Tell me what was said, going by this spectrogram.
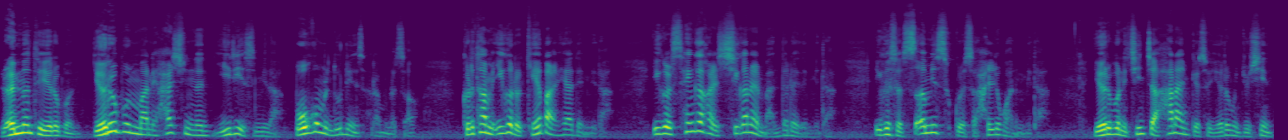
렘넌트 여러분, 여러분만이 할 수 있는 일이 있습니다. 복음을 누리는 사람으로서. 그렇다면 이거를 개발해야 됩니다. 이걸 생각할 시간을 만들어야 됩니다. 이것을 서밋스쿨에서 하려고 합니다. 여러분이 진짜 하나님께서 여러분 주신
